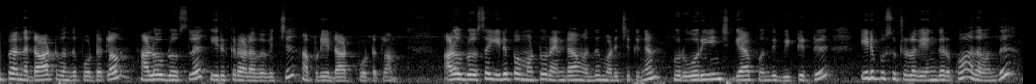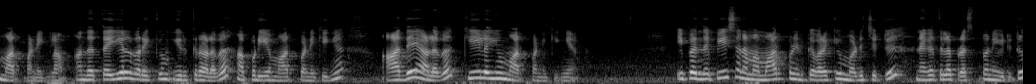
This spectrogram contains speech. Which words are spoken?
இப்போ அந்த டாட் வந்து போட்டுக்கலாம். அளவு ப்ளவுஸில் இருக்கிற அளவை வச்சு அப்படியே டாட் போட்டுக்கலாம். அளவு ப்ளவுஸை இடுப்பை மட்டும் ரெண்டாக வந்து மடிச்சுக்குங்க. ஒரு ஒரு இன்ச் கேப் வந்து விட்டுட்டு இடுப்பு சுற்றுலா எங்கே இருக்கோ அதை வந்து மார்க் பண்ணிக்கலாம். அந்த தையல் வரைக்கும் இருக்கிற அளவை அப்படியே மார்க் பண்ணிக்கிங்க. அதே அளவை கீழேயும் மார்க் பண்ணிக்கிங்க. இப்போ இந்த பீஸை நம்ம மார்க் பண்ணியிருக்க வரைக்கும் மடிச்சுட்டு நெகத்தில் ப்ரெஸ் பண்ணி விட்டுட்டு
